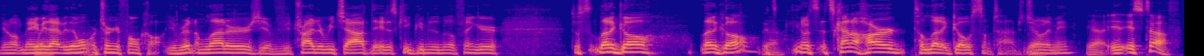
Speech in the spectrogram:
You know, maybe that they won't return your phone call. You've written them letters. You've, you tried to reach out. They just keep giving you the middle finger. Just let it go. Let it go. It's you know, it's, it's kind of hard to let it go sometimes. Do you know what I mean? Yeah, it, it's tough,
